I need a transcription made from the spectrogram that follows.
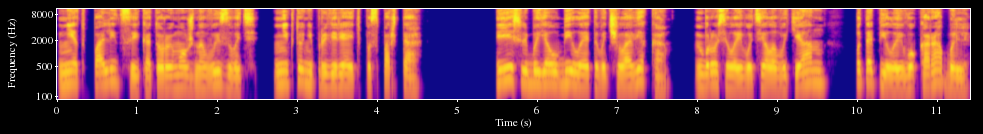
нет полиции, которую можно вызвать, никто не проверяет паспорта. Если бы я убила этого человека, бросила его тело в океан, потопила его корабль,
